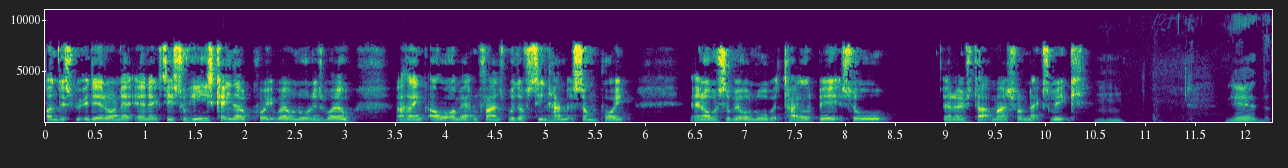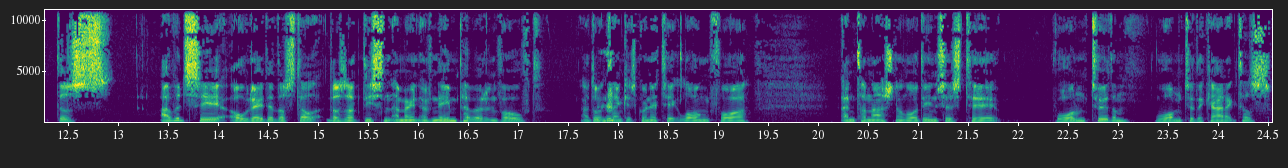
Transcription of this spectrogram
Undisputed Era on NXT. So he's kind of quite well known as well. I think a lot of American fans would have seen him at some point. And obviously we all know about Tyler Bate. So announced that match for next week. Yeah, th- there's. I would say already there's still there's a decent amount of name power involved. I don't mm-hmm. think it's going to take long for international audiences to warm to them, warm to the characters,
